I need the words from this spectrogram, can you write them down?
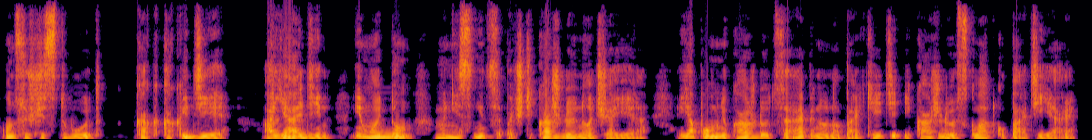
он существует, как, как идея. А я один, и мой дом мне снится почти каждую ночь Аира. Я помню каждую царапину на паркете и каждую складку портьеры.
